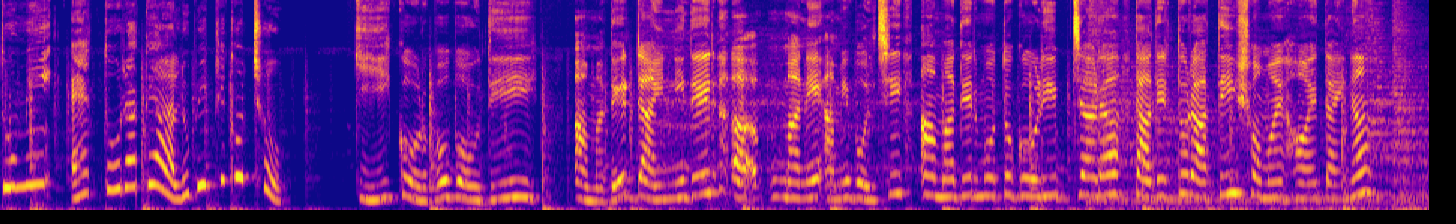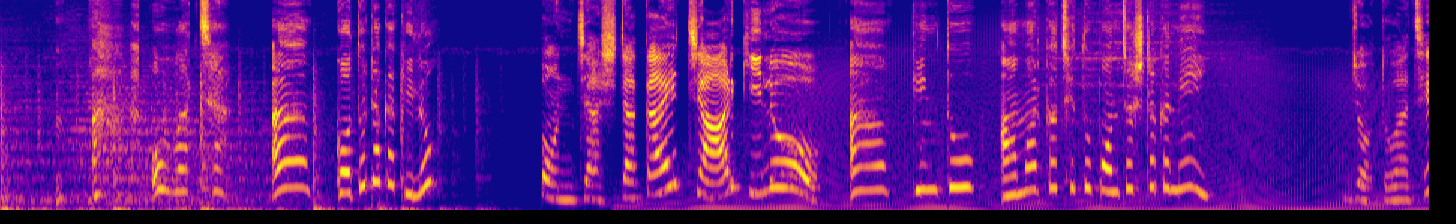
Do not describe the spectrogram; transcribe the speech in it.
তুমি এত রাতে আলু বিক্রি করছ? কি করব বৌদি? আমাদের ডাইনিদের মানে আমি বলছি আমাদের মতো গরিব যারা তাদের তো রাতেই সময় হয় তাই না? ও আচ্ছা। কত টাকা কিলো? পঞ্চাশ টাকায় চার কিলো। কিন্তু আমার কাছে তো পঞ্চাশ টাকা নেই। যত আছে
